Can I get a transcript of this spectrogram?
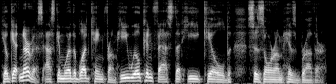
He'll get nervous. Ask him where the blood came from. He will confess that he killed Seezoram, his brother.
